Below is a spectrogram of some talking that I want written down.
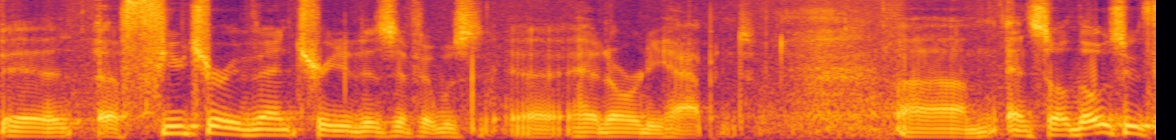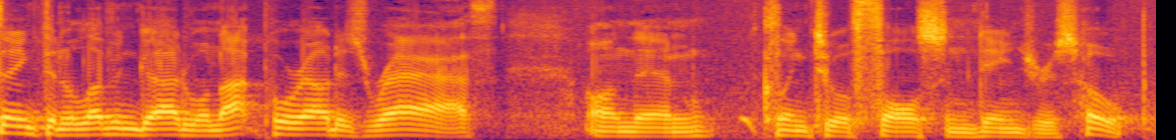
a future event treated as if it was uh, had already happened. Um, and so those who think that a loving God will not pour out his wrath on them cling to a false and dangerous hope.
